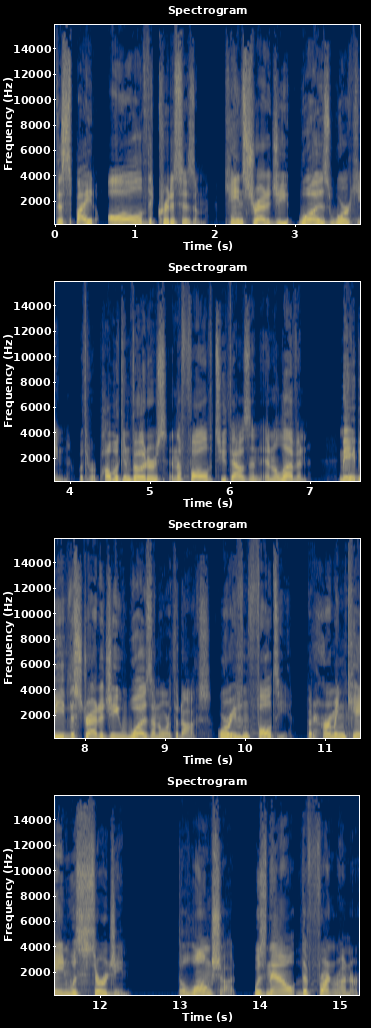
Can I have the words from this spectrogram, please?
Despite all of the criticism, Cain's strategy was working with Republican voters in the fall of 2011. Maybe the strategy was unorthodox or even faulty, but Herman Cain was surging. The long shot was now the frontrunner.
